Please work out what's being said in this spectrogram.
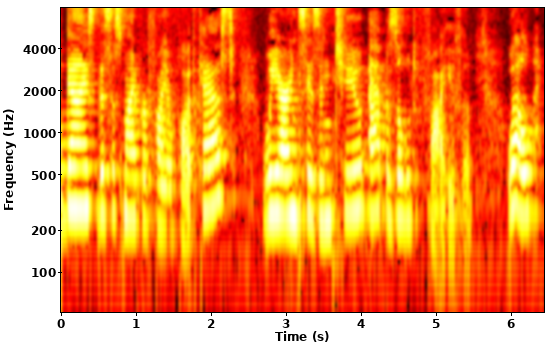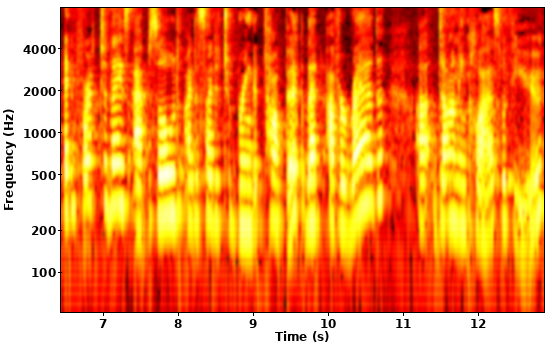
guys, this is my profile podcast. We are in season 2, episode 5. Well, and for today's episode, I decided to bring a topic that I've read uh, done in class with you,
